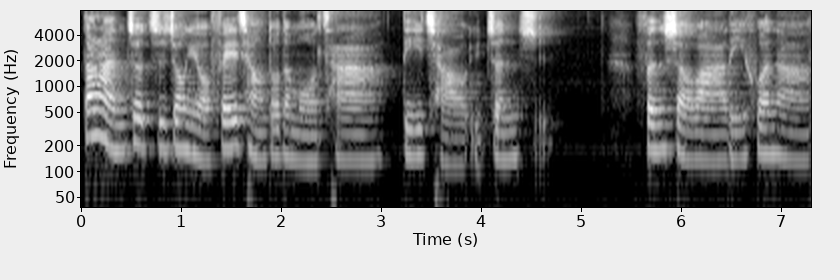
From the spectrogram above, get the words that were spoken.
当然，这之中也有非常多的摩擦、低潮与争执，分手啊、离婚啊，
